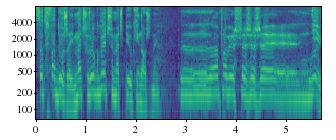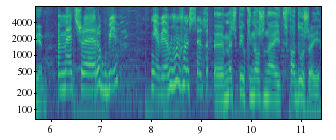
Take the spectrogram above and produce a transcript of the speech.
Co trwa dłużej, mecz rugby czy mecz piłki nożnej? E, No powiem szczerze, że e, nie wiem. Mecz e, rugby? Nie wiem, szczerze. E, Mecz piłki nożnej trwa dłużej.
